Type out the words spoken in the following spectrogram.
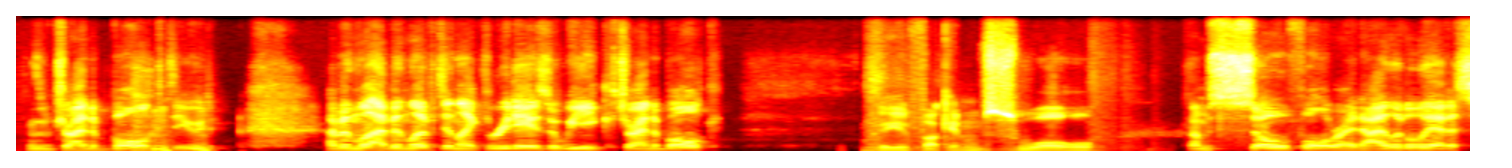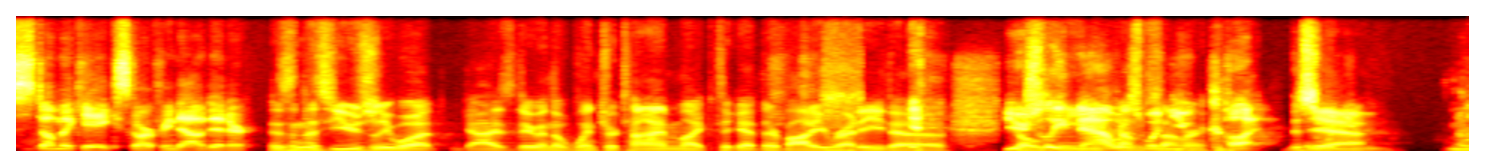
Because I'm trying to bulk, dude. I've been I've been lifting like three days a week trying to bulk. So you fucking swole. I'm so full right now. I literally had a stomach ache scarfing down dinner. Isn't this usually what guys do in the wintertime, like to get their body ready to? Usually now is when summer. you cut. This Yeah. is when you look,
